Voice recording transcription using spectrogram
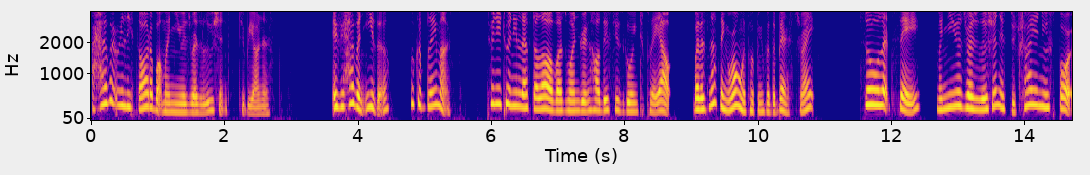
I haven't really thought about my New Year's resolutions, to be honest. If you haven't either, who could blame us? 2020 left a lot of us wondering how this year's going to play out, but there's nothing wrong with hoping for the best, right? So let's say my New Year's resolution is to try a new sport.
